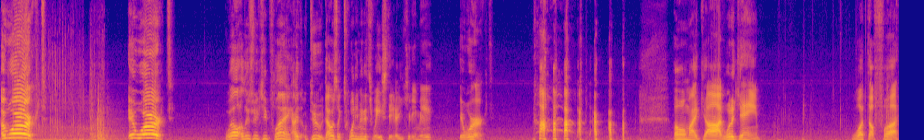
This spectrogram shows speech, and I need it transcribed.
It worked! It worked! Well, at least we keep playing. I, dude, that was like 20 minutes wasted. Are you kidding me? It worked. oh my god, what a game. What the fuck?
